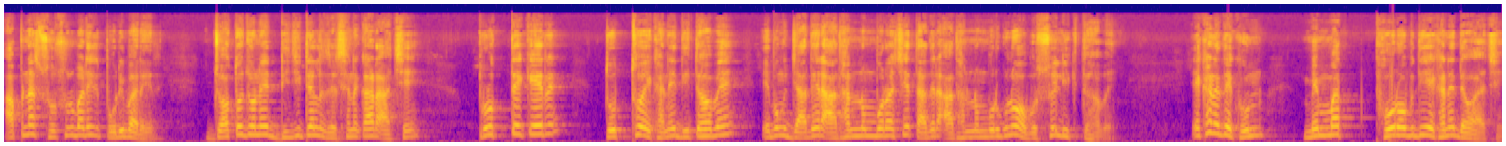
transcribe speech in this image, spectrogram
আপনার শ্বশুরবাড়ির পরিবারের যতজনের ডিজিটাল রেশন কার্ড আছে, প্রত্যেকের তথ্য এখানে দিতে হবে এবং যাদের আধার নম্বর আছে তাদের আধার নম্বরগুলো অবশ্যই লিখতে হবে। এখানে দেখুন, মেম্বার ফোর অবধি এখানে দেওয়া আছে।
